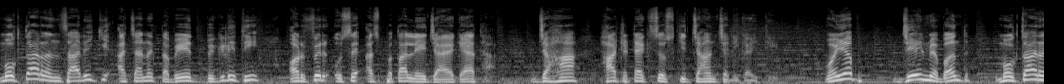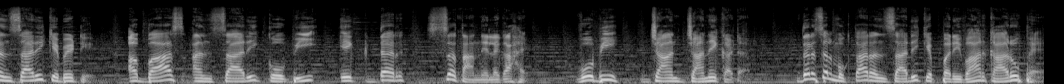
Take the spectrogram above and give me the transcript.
मुख्तार अंसारी की अचानक तबीयत बिगड़ी थी और फिर उसे अस्पताल ले जाया गया था, जहाँ हार्ट अटैक से उसकी जान चली गई थी। वहीं अब जेल में बंद मुख्तार अंसारी के बेटे अब्बास अंसारी को भी एक डर सताने लगा है। वो भी जान जाने का डर। दरअसल मुख्तार अंसारी के परिवार का आरोप है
